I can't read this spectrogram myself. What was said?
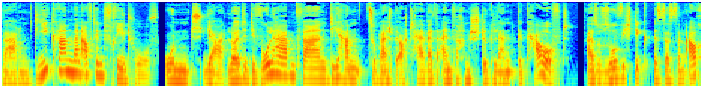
waren, die kamen dann auf den Friedhof. Und ja, Leute, die wohlhabend waren, die haben zum Beispiel auch teilweise einfach ein Stück Land gekauft. Also so wichtig ist das dann auch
